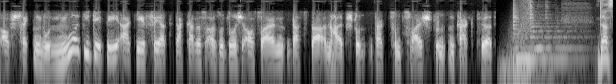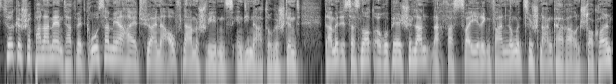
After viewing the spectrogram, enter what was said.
auf Strecken, wo nur die DB AG fährt, da kann es also durchaus sein, dass da ein Halbstundentakt zum Zwei-Stunden-Takt wird. Das türkische Parlament hat mit großer Mehrheit für eine Aufnahme Schwedens in die NATO gestimmt. Damit ist das nordeuropäische Land nach fast zweijährigen Verhandlungen zwischen Ankara und Stockholm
